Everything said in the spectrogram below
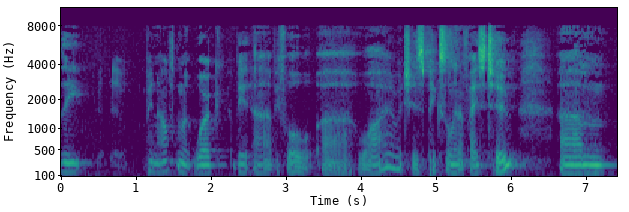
the penultimate work be, uh, before uh, WYE, which is Pixel Interface 2. Um,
